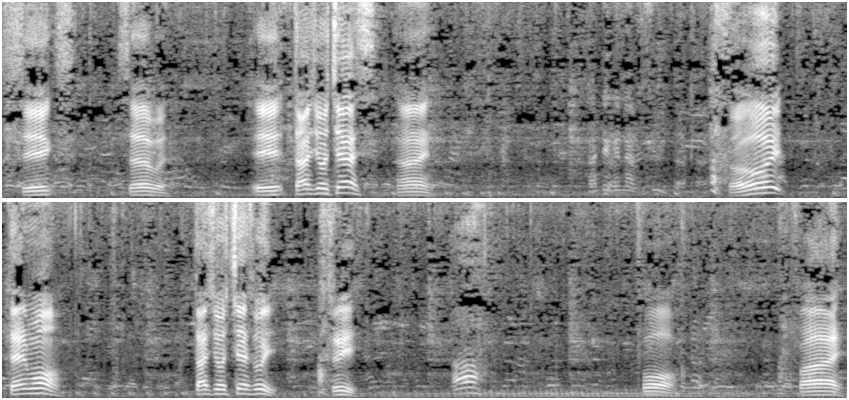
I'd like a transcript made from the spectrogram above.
Six, seven, eight. Touch your chest. Nine. Oi. Ten more. Touch your chest, oi. Three, Four, five,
